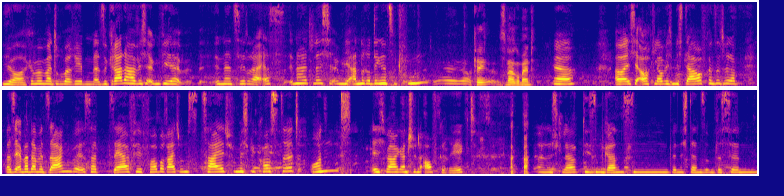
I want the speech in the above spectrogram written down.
Ja, können wir mal drüber reden. Also gerade habe ich irgendwie in der C3S inhaltlich irgendwie andere Dinge zu tun. Okay, ist ein Argument. Ja. Aber ich auch, glaube ich, mich darauf konzentriert habe. Was ich einfach damit sagen will, es hat sehr viel Vorbereitungszeit für mich gekostet und ich war ganz schön aufgeregt. Und ich glaube, diesem Ganzen bin ich dann so ein bisschen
